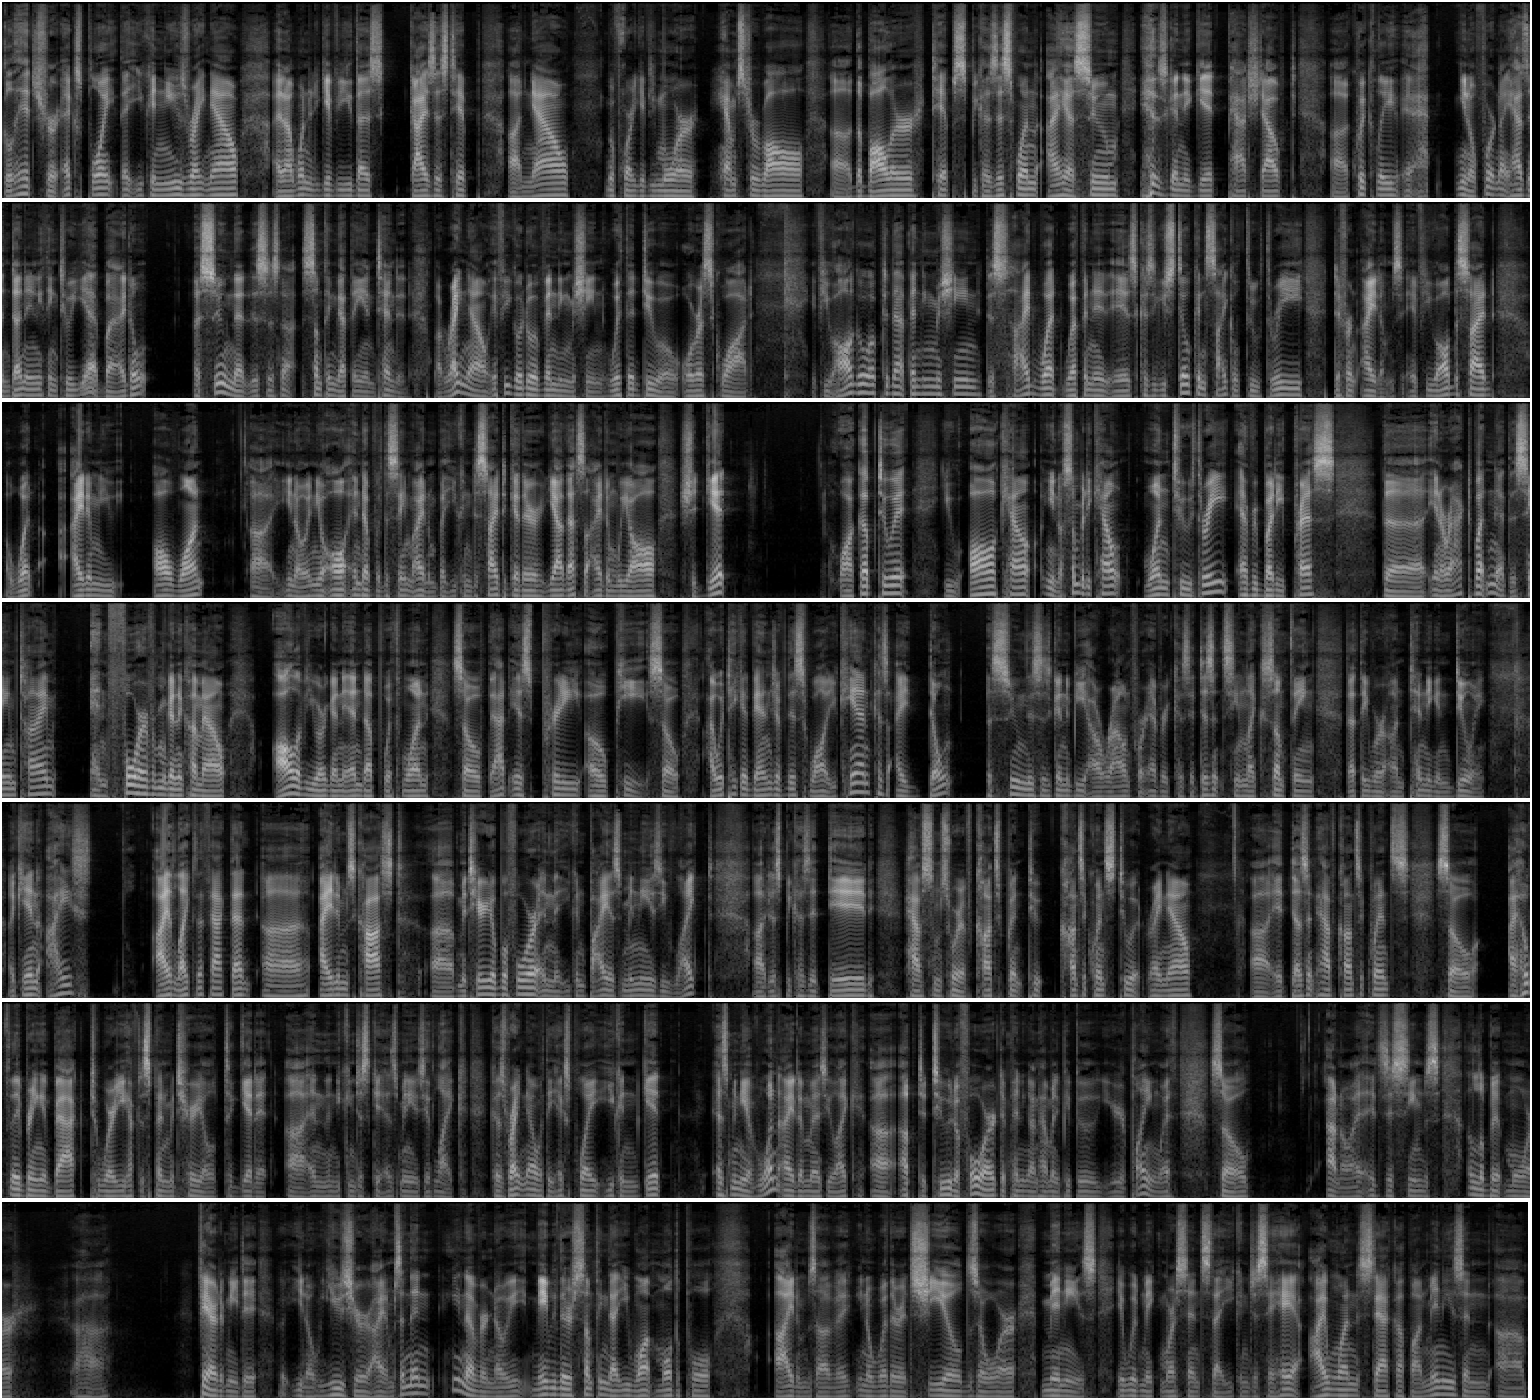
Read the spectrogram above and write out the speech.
glitch or exploit that you can use right now, and I wanted to give you this guys this tip uh, now before I give you more hamster ball, uh, the baller tips because this one I assume is going to get patched out uh, quickly. It, you know, Fortnite hasn't done anything to it yet, but I don't assume that this is not something that they intended. But right now, if you go to a vending machine with a duo or a squad, if you all go up to that vending machine, decide what weapon it is, because you still can cycle through three different items. If you all decide uh, what item you all want, uh, you know, and you'll all end up with the same item, but you can decide together, yeah, that's the item we all should get. Walk up to it, you all count, you know, somebody count one, two, three, everybody press the interact button at the same time and four of them are going to come out. All of you are going to end up with one. So that is pretty OP. So I would take advantage of this while you can because I don't assume this is going to be around forever because it doesn't seem like something that they were intending in doing. Again, I I liked the fact that uh, items cost uh, material before and that you can buy as many as you liked, uh, just because it did have some sort of consequent to consequence to it. Right now, uh, it doesn't have consequence, so I hope they bring it back to where you have to spend material to get it, uh, and then you can just get as many as you'd like. Because right now with the exploit, you can get as many of one item as you like, uh, up to two to four, depending on how many people you're playing with. So I don't know. It just seems a little bit more uh, fair to me to you know use your items, and then you never know. Maybe there's something that you want multiple items of it, you know, whether it's shields or minis, it would make more sense that you can just say, "Hey, I want to stack up on minis and uh,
